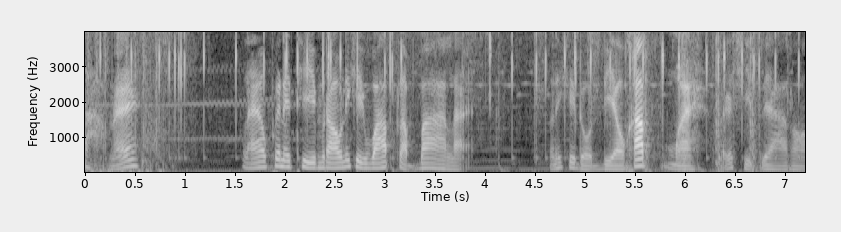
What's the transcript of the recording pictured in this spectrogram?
13 นะ แล้วเพื่อนในทีมเรานี่คือวาร์ปกลับบ้านแหละตอนนี้คือโดดเดียวครับมาแล้วก็ฉีดยารอ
